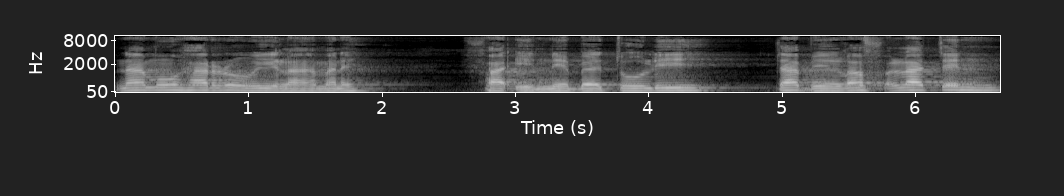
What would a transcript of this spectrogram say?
namu harwila maneh. Fa ini betuli tabi ghaflatin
